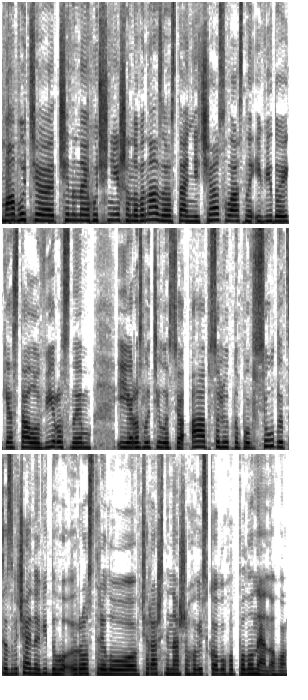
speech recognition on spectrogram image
Мабуть, е, чи не найгучніша новина за останній час, власне, і відео, яке стало вірусним і розлетілося абсолютно повсюди. Це звичайно відео розстрілу вчорашнього нашого військового полоненого.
